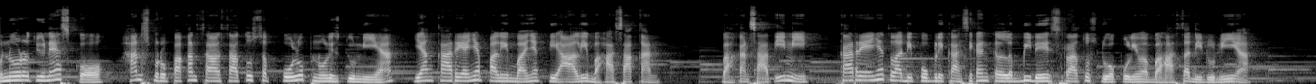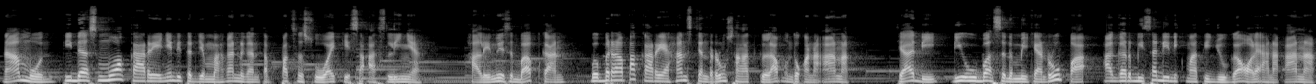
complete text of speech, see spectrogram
Menurut UNESCO, Hans merupakan salah satu 10 penulis dunia yang karyanya paling banyak dialih bahasakan. Bahkan saat ini, karyanya telah dipublikasikan ke lebih dari 125 bahasa di dunia. Namun, tidak semua karyanya diterjemahkan dengan tepat sesuai kisah aslinya. Hal ini disebabkan beberapa karya Hans cenderung sangat gelap untuk anak-anak. Jadi, diubah sedemikian rupa agar bisa dinikmati juga oleh anak-anak.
